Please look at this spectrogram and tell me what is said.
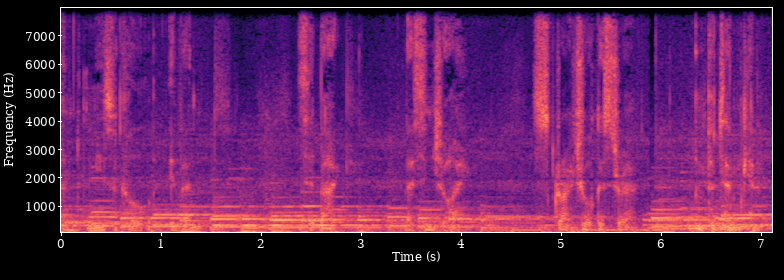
and musical event. Sit back, let's enjoy Scratch Orchestra and Potemkin.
